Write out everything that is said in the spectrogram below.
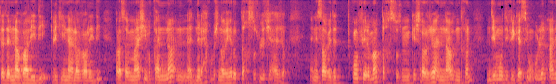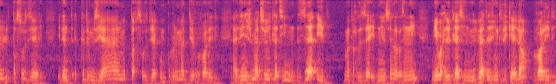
درنا valider كليكينا على valider راه ماشي يبقى لنا عندنا الحق باش نغيرو التخصص ولا شي حاجة يعني صافي تكونفيرما التخصص ميمكنش نرجع نعاود ندخل ندير modification ولا نانولي التخصص ديالي اذا تاكدوا مزيان من التخصص ديالكم قبل ما ديروا valider غادي نجمع 39 زائد كما تلاحظوا زائد 92 تعطيني 131 من بعد غادي نكليكي على valider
